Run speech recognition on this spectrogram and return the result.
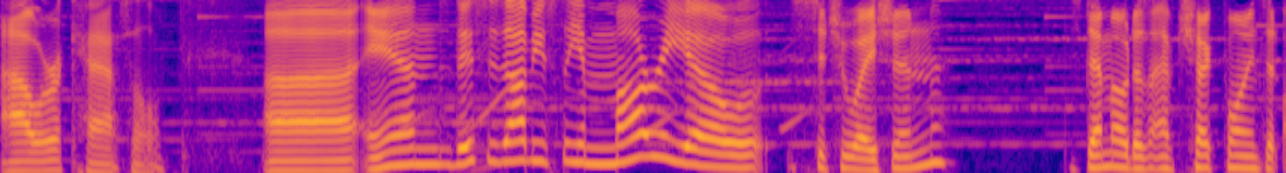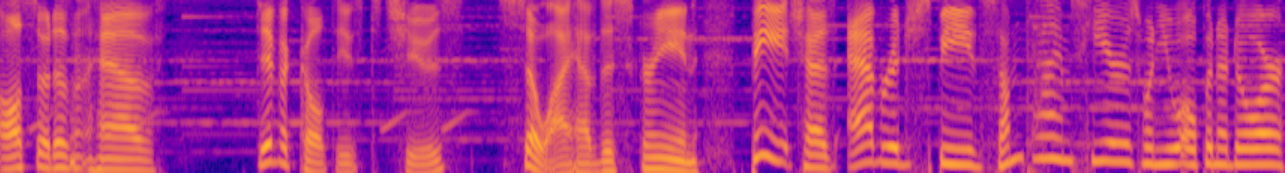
Our Castle. Uh, and this is obviously a Mario situation. This demo doesn't have checkpoints. It also doesn't have difficulties to choose. So I have this screen. Peach has average speed, sometimes hears when you open a door,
